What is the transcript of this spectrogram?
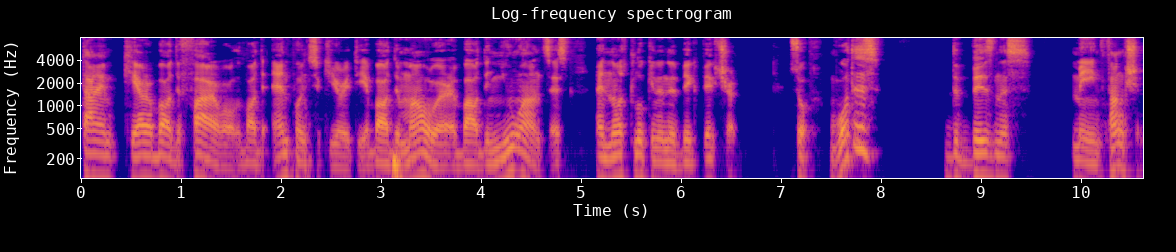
time care about the firewall, about the endpoint security, about the malware, about the nuances, and not looking in the big picture. So, what is the business main function?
